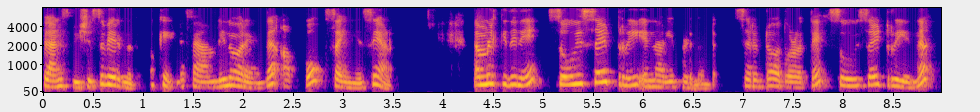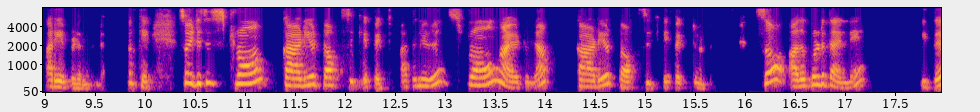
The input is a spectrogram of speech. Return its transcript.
പ്ലാന്റ് സ്പീഷ്യസ് വരുന്നത്. ഓക്കെ ഫാമിലി എന്ന് പറയുന്നത് അപ്പോ സൈനീസേ ആണ് നമ്മൾക്ക് ഇതിനെ സൂയിസൈഡ് ട്രീ എന്ന് അറിയപ്പെടുന്നുണ്ട് സെറിബ്രോ ഒതോളത്തെ സൂയിസൈഡ് ട്രീ എന്ന് അറിയപ്പെടുന്നുണ്ട്. Okay so it is a strong cardiotoxic effect അതിനൊരു സ്ട്രോങ് ആയിട്ടുള്ള കാർഡിയോ ടോക്സിക് എഫക്റ്റ് ഉണ്ട്. സോ അതുകൊണ്ട് തന്നെ ഇത്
